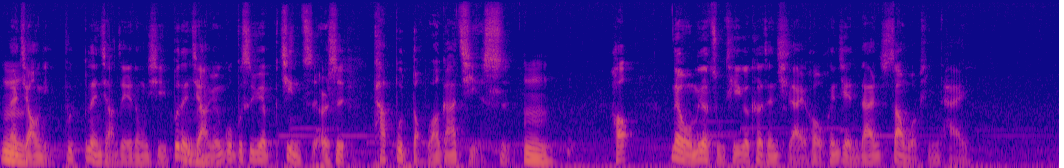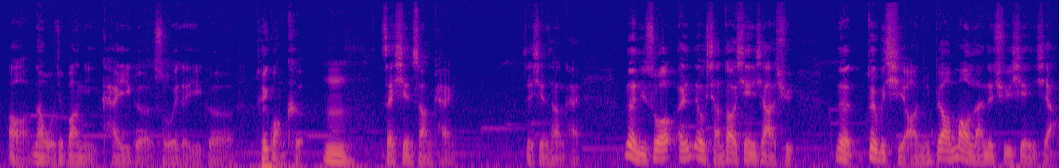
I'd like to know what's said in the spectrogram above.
你，来教你，不不能讲这些东西，不能讲缘故，不是因为禁止，而是他不懂，我要跟他解释。嗯，好，那我们的主题一个课程起来以后，很简单，上我平台。哦，那我就帮你开一个所谓的一个推广课，嗯，在线上开，在线上开。那你说，哎，那我想到线下去，那对不起啊，你不要贸然的去线下，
